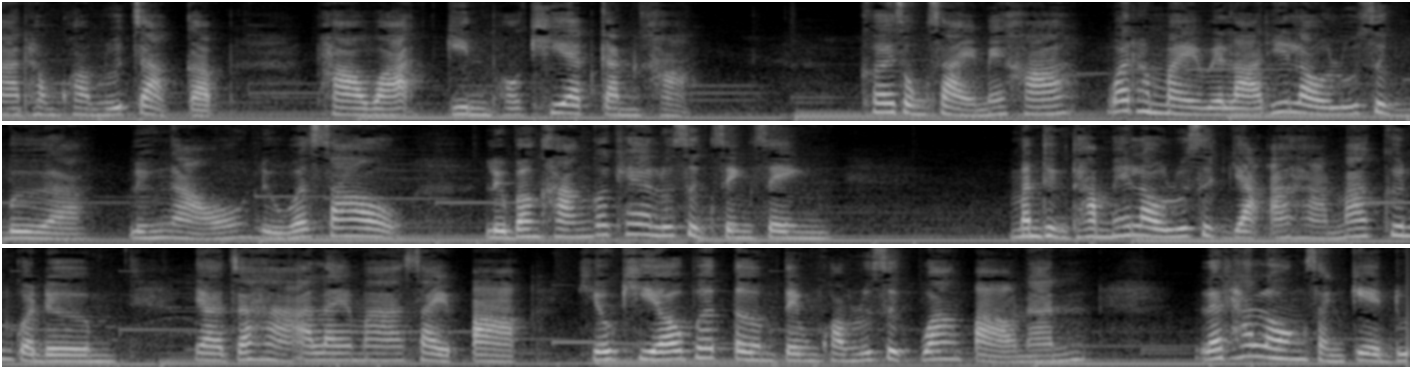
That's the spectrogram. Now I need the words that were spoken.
มาทำความรู้จักกับภาวะกินเพราะเครียดกันค่ะ เคยสงสัยไหมคะ ว่าทำไมเวลาที่เรารู้สึกเบื่อ หรือเหงา หรือว่าเศร้า หรือบางครั้งก็แค่รู้สึกเซ็งๆ มันถึงทำให้เรารู้สึกอยากอาหารมากขึ้นกว่าเดิม อยากจะหาอะไรมาใส่ปากเคี้ยวๆเพื่อเติมเต็มความรู้สึกว่างเปล่านั้น และถ้าลองสังเกตดู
